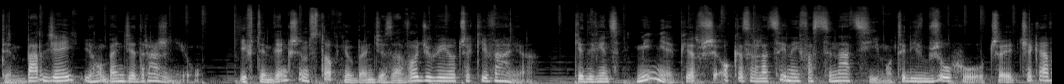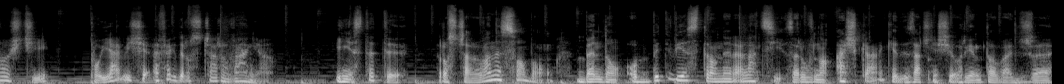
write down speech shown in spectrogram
tym bardziej ją będzie drażnił i w tym większym stopniu będzie zawodził jej oczekiwania. Kiedy więc minie pierwszy okres relacyjnej fascynacji, motyli w brzuchu czy ciekawości, pojawi się efekt rozczarowania. I niestety Rozczarowane sobą będą obydwie strony relacji, zarówno Aśka, kiedy zacznie się orientować, że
